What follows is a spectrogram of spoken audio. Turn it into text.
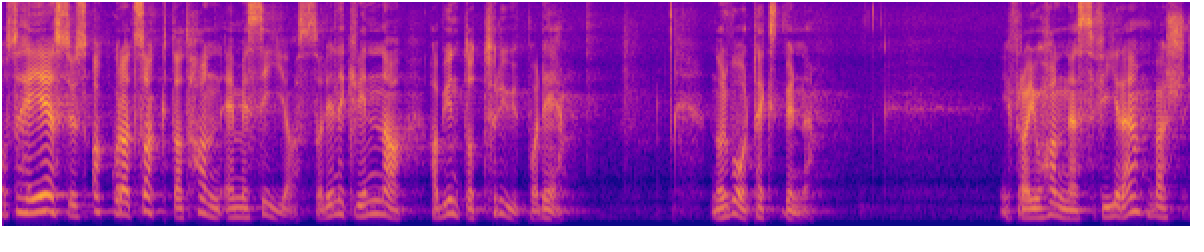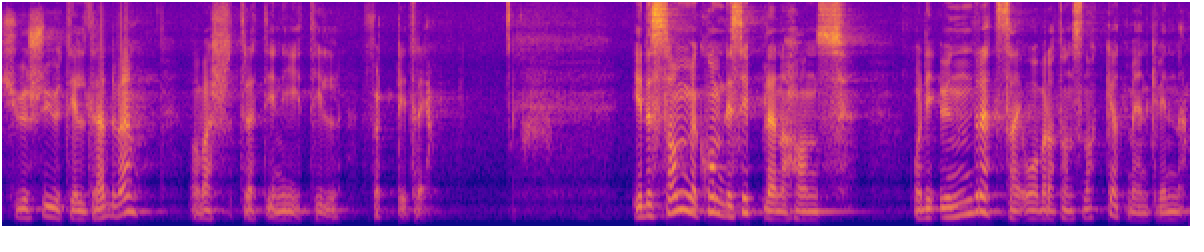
Og så har Jesus akkurat sagt at han er Messias, og denne kvinna har begynt å tro på det når vår tekst begynner. Fra Johannes 4, vers 27-30 og vers 39-43. I det samme kom disiplene hans, og de undret seg over at han snakket med en kvinne.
